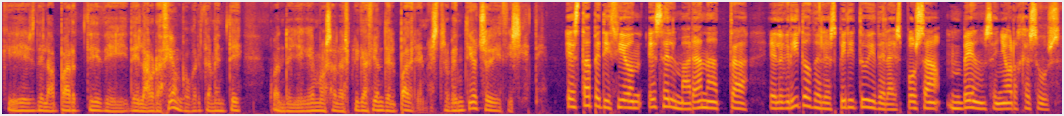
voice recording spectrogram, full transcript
que es de la parte de, de la oración, concretamente cuando lleguemos a la explicación del Padre Nuestro, 2817. Esta petición es el Maranatha, el grito del Espíritu y de la esposa, ven Señor Jesús.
